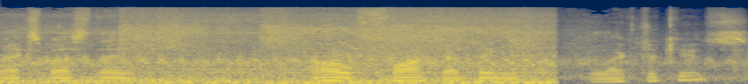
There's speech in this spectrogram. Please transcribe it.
Next best thing. Fuck, that thing electrocutes?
